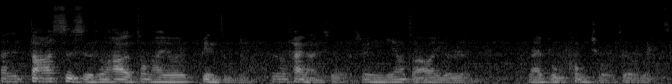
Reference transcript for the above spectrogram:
但是到他四十的时候，他的状态又会变怎么样？这都太难说了。所以你要找到一个人来补控球这个位置。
